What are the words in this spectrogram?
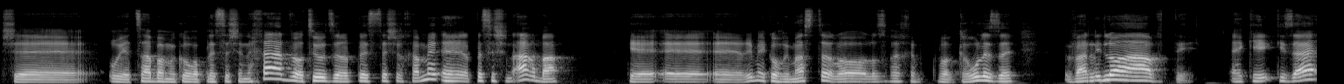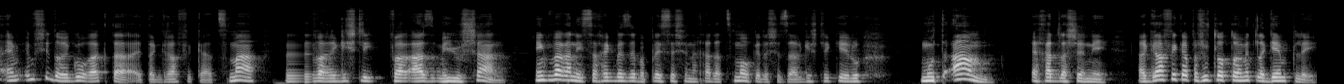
שהוא יצא במקור ב PlayStation 1 והוציאו את זה ל PlayStation 5, אה, ל PlayStation 4 כרימייק או remaster, לא, לא זוכר איך הם כבר קראו לזה, ואני לא אהבתי. אה, כי, כי זה היה, הם, הם שדרגו רק את, את הגרפיקה עצמה, וזה כבר הרגיש לי כבר אז מיושן. אם כבר אני אשחק בזה ב PlayStation 1 עצמו, כדי שזה ירגיש לי כאילו מותאם אחד לשני. הגרפיקה פשוט לא תואמת ל gameplay.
